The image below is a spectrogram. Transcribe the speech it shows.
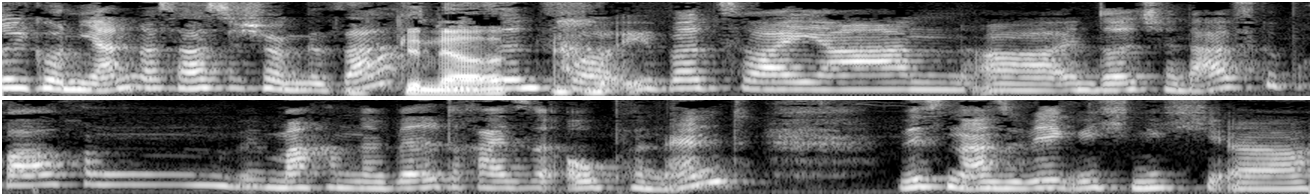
Silke und Jan, das hast du schon gesagt. Genau. Wir sind vor über zwei Jahren äh, in Deutschland aufgebrochen. Wir machen eine Weltreise Open End. Wissen also wirklich nicht, äh,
